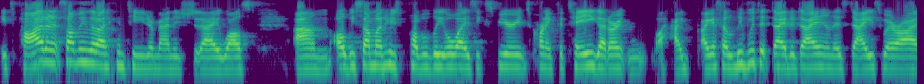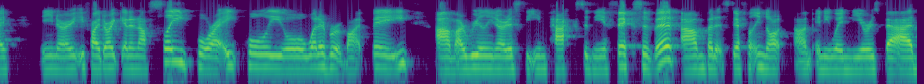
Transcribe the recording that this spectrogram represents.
its part, and it's something that I continue to manage today. Whilst um, I'll be someone who's probably always experienced chronic fatigue. I don't like. I, I guess I live with it day to day, and there's days where I you know, if I don't get enough sleep or I eat poorly or whatever it might be, um, I really notice the impacts and the effects of it. Um, but it's definitely not um, anywhere near as bad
